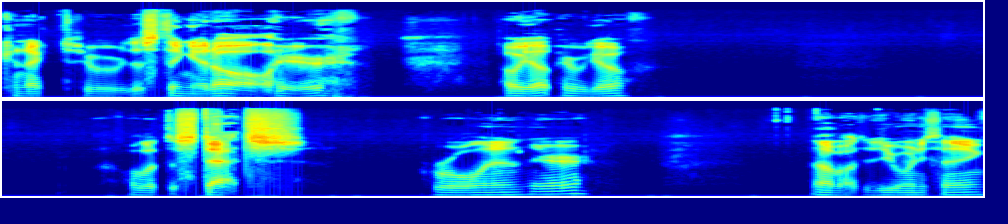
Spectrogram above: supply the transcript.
connect to this thing at all here. Oh, yep, here we go. We'll let the stats roll in here. Not about to do anything.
